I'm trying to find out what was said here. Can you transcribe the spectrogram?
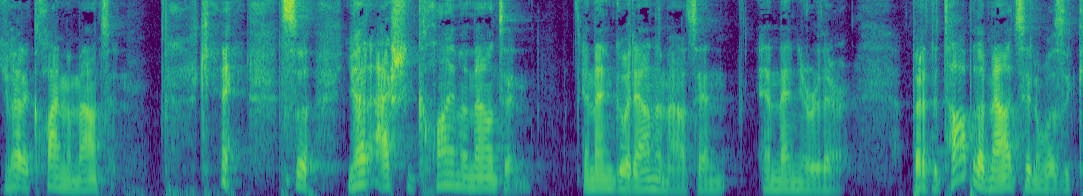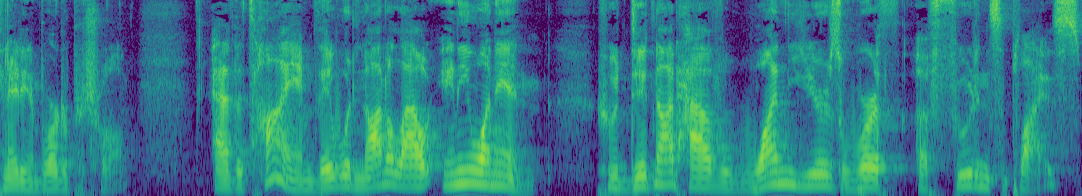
you had to climb a mountain. okay. So you had to actually climb a mountain and then go down the mountain, and then you're there. But at the top of the mountain was the Canadian Border Patrol. At the time, they would not allow anyone in who did not have one year's worth of food and supplies.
